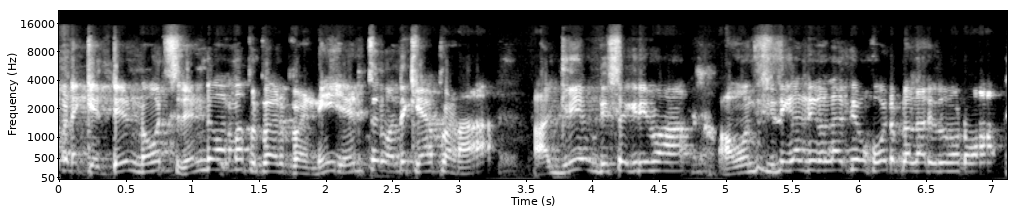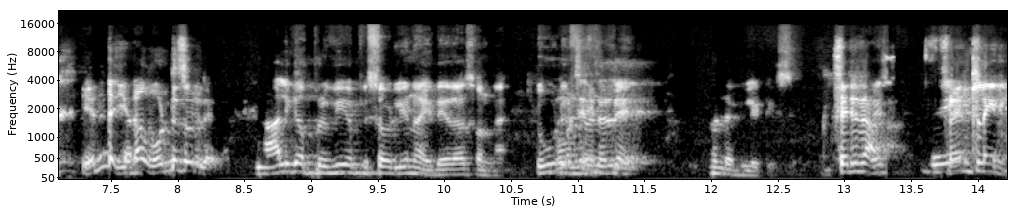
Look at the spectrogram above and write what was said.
மடக்கிட்டு நோட்ஸ் ரெண்டு வாரமா ப்ரிப்பேர் பண்ணி எடுத்துட்டு வந்து கேட்பானா அக்ரியம் டிஸ்அக்ரிமா அவன் வந்து பிசிக்காலிட்டி நல்லா ஹோட்டல் நல்லா இருக்கு பண்ணுவான் என்ன ஏதாவது சொல்லு. நாளிகா ப்ரிவியூ எபிசோட்லயும் நான் இதே தான் சொன்னேன். டூ ஒண்ணு சொல்லு. டிஃபரெண்ட் எபிலிட்டிஸ் சரிதான் front line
